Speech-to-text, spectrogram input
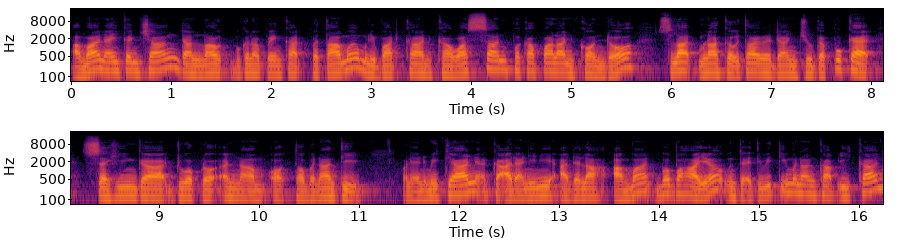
aman air kencang dan laut bergelar peringkat pertama melibatkan kawasan perkapalan Kondo, Selat Melaka Utara dan juga Phuket sehingga 26 Oktober nanti. Oleh demikian, keadaan ini adalah amat berbahaya untuk aktiviti menangkap ikan,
